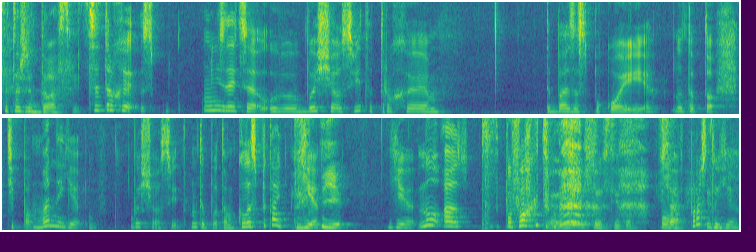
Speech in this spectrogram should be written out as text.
Це теж досвід. це трохи мені здається, вища освіта трохи тебе заспокоює. Ну тобто, типа, в мене є вища освіта. Ну, типу, там, коли спитають, є. Є. Є. Ну, а по факту. Є все освіта. О, Все. просто є.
